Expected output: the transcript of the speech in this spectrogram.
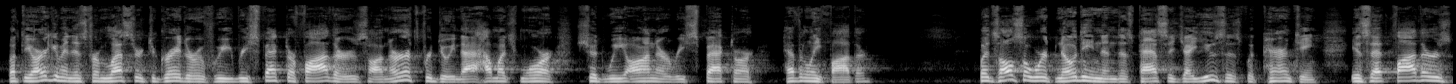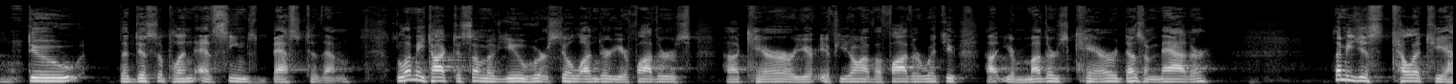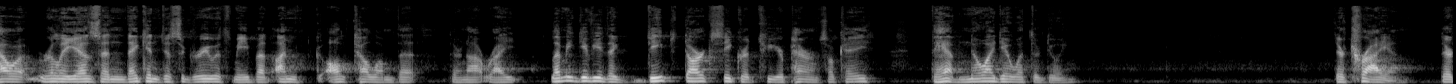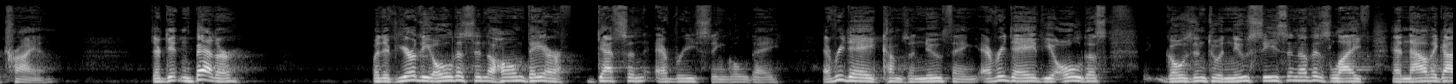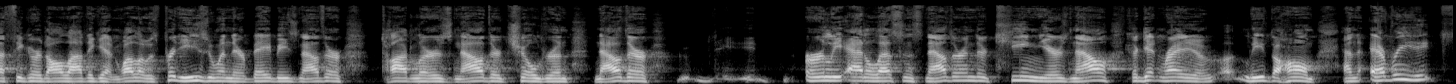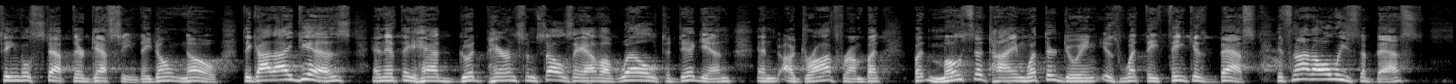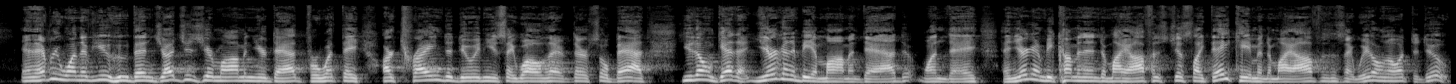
But the argument is from lesser to greater. If we respect our fathers on earth for doing that, how much more should we honor, respect our heavenly father? But it's also worth noting in this passage, I use this with parenting, is that fathers do the discipline as seems best to them. So let me talk to some of you who are still under your father's uh, care, or your, if you don't have a father with you, uh, your mother's care. It doesn't matter. Let me just tell it to you how it really is, and they can disagree with me, but I'm, I'll tell them that they're not right. Let me give you the deep, dark secret to your parents, okay? They have no idea what they're doing. They're trying. They're trying. They're getting better. But if you're the oldest in the home, they are guessing every single day. Every day comes a new thing. Every day the oldest goes into a new season of his life and now they got to figure it all out again. Well, it was pretty easy when they're babies. Now they're toddlers. Now they're children. Now they're early adolescence. Now they're in their teen years. Now they're getting ready to uh, leave the home. And every single step they're guessing. They don't know. They got ideas. And if they had good parents themselves, they have a well to dig in and uh, draw from. But, but most of the time what they're doing is what they think is best. It's not always the best. And every one of you who then judges your mom and your dad for what they are trying to do, and you say, well, they're, they're so bad, you don't get it. You're going to be a mom and dad one day, and you're going to be coming into my office just like they came into my office and say, we don't know what to do.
